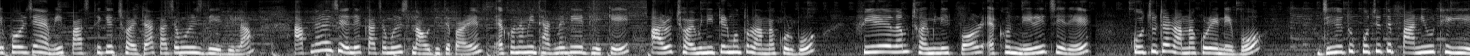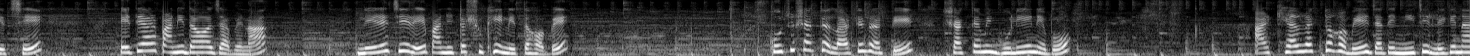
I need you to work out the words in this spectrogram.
এ পর্যায়ে আমি পাঁচ থেকে ছয়টা কাঁচামরিচ দিয়ে দিলাম। আপনারা চাইলে কাঁচামরিচ নাও দিতে পারেন। এখন আমি ঢাকনা দিয়ে ঢেকে আরও ছয় মিনিটের মতো রান্না করব। ফিরে এলাম ছয় মিনিট পর। এখন নেড়ে চেড়ে কচুটা রান্না করে নেব। যেহেতু কচুতে পানি উঠে গিয়েছে, এতে আর পানি দেওয়া যাবে না। নেড়ে চেড়ে পানিটা শুকিয়ে নিতে হবে। কচু শাকটা লাড়তে লাড়তে শাকটা আমি গুলিয়ে নেব। আর খেয়াল রাখতে হবে যাতে নিচে লেগে না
